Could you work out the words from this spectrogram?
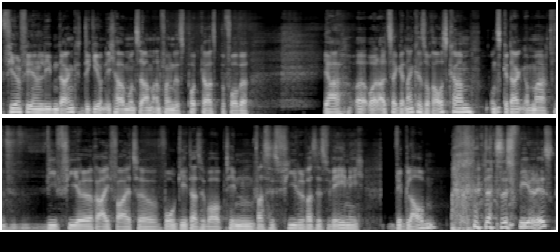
vielen, vielen lieben Dank. Dicky und ich haben uns ja am Anfang des Podcasts, bevor wir, ja, äh, als der Gedanke so rauskam, uns Gedanken gemacht, wie viel Reichweite, wo geht das überhaupt hin, was ist viel, was ist wenig. Wir glauben, dass es viel ist.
